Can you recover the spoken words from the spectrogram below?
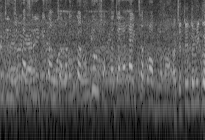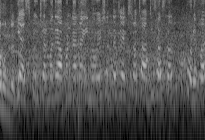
इंजिनची फॅसिलिटीज आमच्याकडून करून घेऊ शकता ज्याला लाईटचा प्रॉब्लेम आहे. अच्छा ते तुम्ही करून देता. येस फ्युचरमध्ये आपण त्यांना इनोव्हेशन त्याचे एक्स्ट्रा चार्जेस असतात थोडेफार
